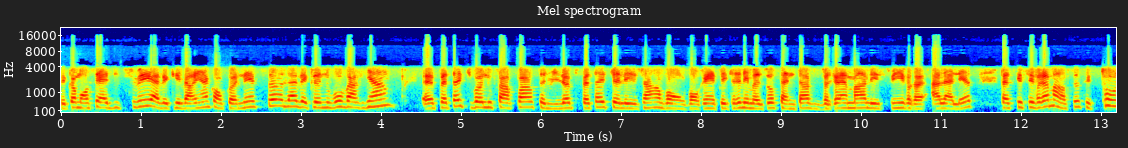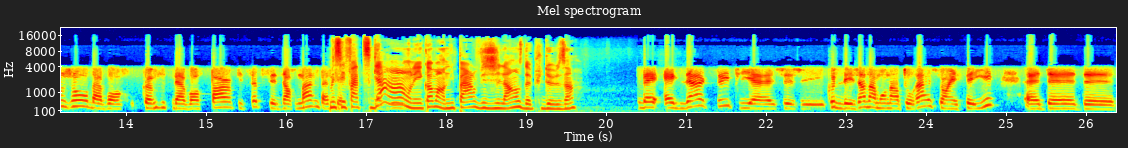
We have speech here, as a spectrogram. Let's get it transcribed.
c'est comme on s'est habitué avec les variants qu'on connaît. Ça, là, avec le nouveau variant, euh, peut-être qu'il va nous faire peur celui-là. Puis peut-être que les gens vont, vont réintégrer les mesures sanitaires, vraiment les suivre à la lettre. Parce que c'est vraiment ça, c'est toujours d'avoir comme d'avoir peur puis ça, puis c'est normal. Parce Mais c'est fatigant, hein? On est comme en hyper vigilance depuis deux ans. Ben exact, tu sais, puis euh, j'écoute des gens dans mon entourage qui ont essayé euh, de, de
